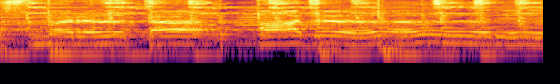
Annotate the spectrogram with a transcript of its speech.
स्मरता आदरे।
